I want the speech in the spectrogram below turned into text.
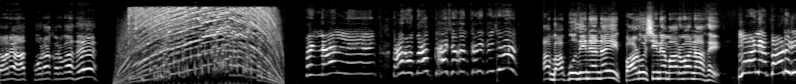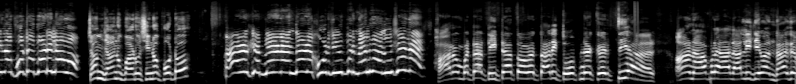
તારે હાથ ફોરા કરવા છે? પણ ડાર્લિંગ તારો બાપ કા કરી ગઈ છે આ બાપુજીને નહીં પાડોશીને મારવાના છે. મને પાડોશીનો ફોટો પાડી લાવો. ચમ જાનુ પાડોશીનો ફોટો? કારણ કે બેન અંદર ખુરશી ઉપર મેલવા ને હારો બટા ટીટા તો હવે તારી તોપ ને કર તૈયાર આને આપણે આ હાલી દેવાન થાય છે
